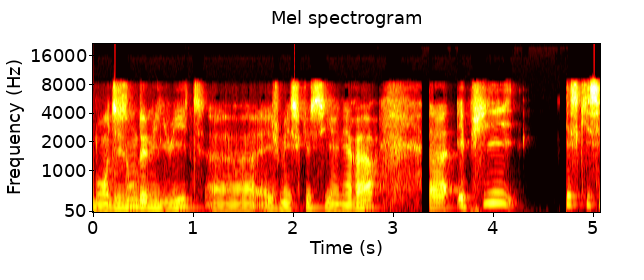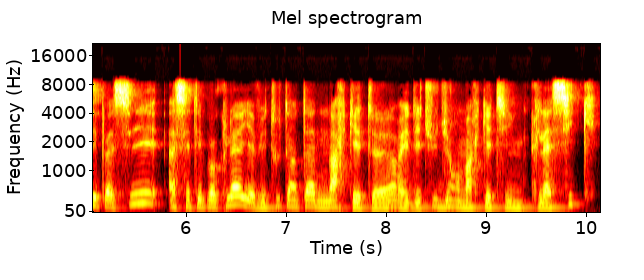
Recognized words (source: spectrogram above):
Bon, disons 2008, euh, et je m'excuse s'il y a une erreur. Euh, et puis, qu'est-ce qui s'est passé? À cette époque-là, il y avait tout un tas de marketeurs et d'étudiants en marketing classique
